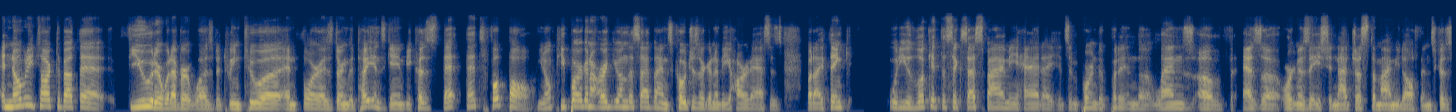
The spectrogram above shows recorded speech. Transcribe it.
And nobody talked about that feud or whatever it was between Tua and Flores during the Titans game because that that's football. You know, people are going to argue on the sidelines, coaches are going to be hard asses, but I think when you look at the success Miami had, it's important to put it in the lens of as an organization, not just the Miami Dolphins, because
